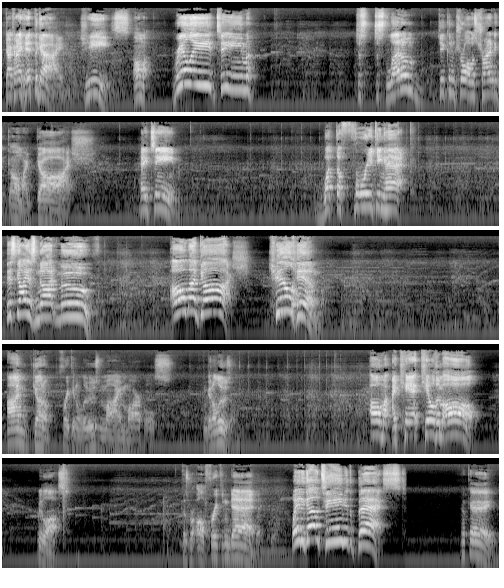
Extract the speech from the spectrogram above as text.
God, can I hit the guy? Jeez. Oh my. Really, team? Just, just let him get control. I was trying to. Oh my gosh. Hey, team. What the freaking heck? This guy has not moved. Oh my gosh. Kill him. I'm gonna freaking lose my marbles. I'm gonna lose them. Oh my, I can't kill them all! We lost. Because we're all freaking dead. Way to go, team! You're the best! Okay.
